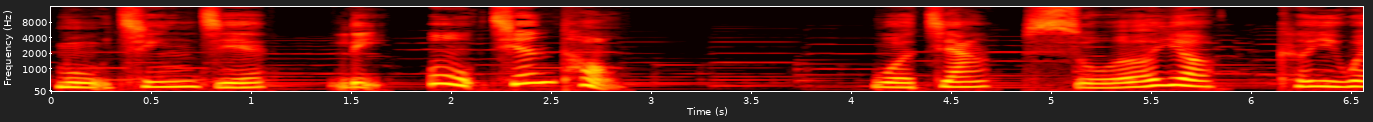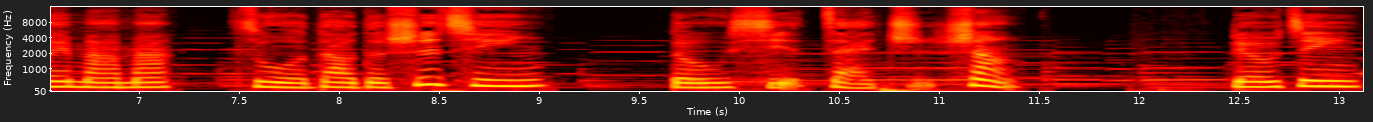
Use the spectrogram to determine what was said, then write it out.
母亲节礼物签筒。我将所有可以为妈妈做到的事情都写在纸上。丢进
